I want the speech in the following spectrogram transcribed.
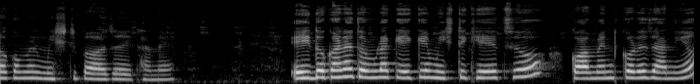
রকমের মিষ্টি পাওয়া যায় এখানে। এই দোকানে তোমরা কে কে মিষ্টি খেয়েছো কমেন্ট করে জানিও।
